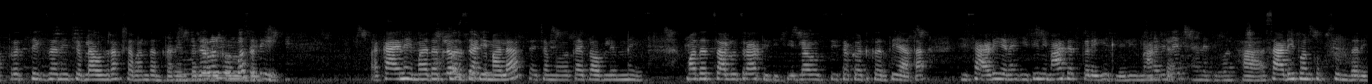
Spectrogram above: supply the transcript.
प्रत्येक जणीचे ब्लाऊज रक्षाबंधनपर्यंत करून काय नाही मदत करते ती. मला. त्याच्यामुळं काही प्रॉब्लेम नाही. मदत चालूच राहते तिची. ब्लाऊज तिचा कट करते आता. ही साडी आहे ना ही तिने माझ्याचकडे घेतलेली बघ. हा साडी पण खूप सुंदर आहे.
